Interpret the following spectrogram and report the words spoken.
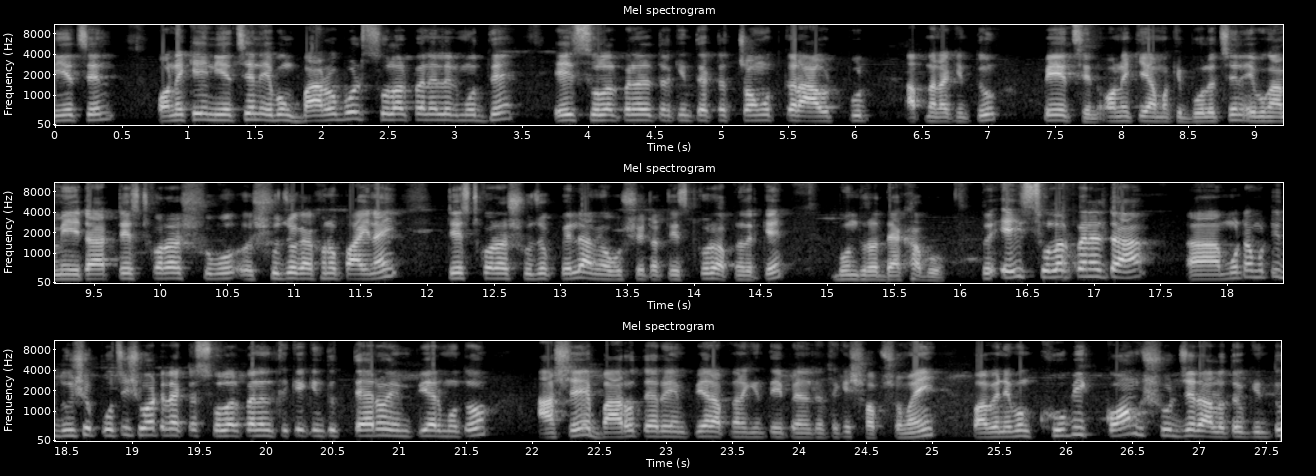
নিয়েছেন, অনেকেই নিয়েছেন, এবং বারো ভোল্ট সোলার প্যানেলের মধ্যে এই সোলার প্যানেলটার কিন্তু একটা চমৎকার আউটপুট আপনারা কিন্তু পেয়েছেন। অনেকেই আমাকে বলেছেন, এবং আমি এটা টেস্ট করার সুযোগ এখনও পাই নাই। টেস্ট করার সুযোগ পেলে আমি অবশ্যই এটা টেস্ট করে আপনাদেরকে বন্ধুরা দেখাবো। তো এই সোলার প্যানেলটা মোটামুটি দুইশো পঁচিশ ওয়াটের একটা সোলার প্যানেল থেকে কিন্তু তেরো এম্পিয়ার মতো আসে, বারো, তেরো এম্পিয়ার আপনারা কিন্তু এই প্যানেলটা থেকে সবসময় পাবেন এবং খুবই কম সূর্যের আলোতেও কিন্তু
